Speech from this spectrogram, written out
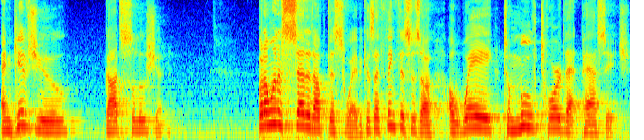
and gives you God's solution. But I want to set it up this way because I think this is a, a way to move toward that passage.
